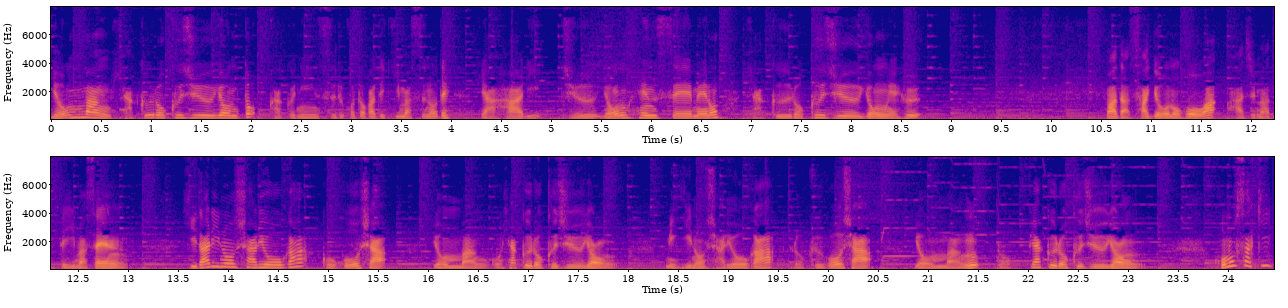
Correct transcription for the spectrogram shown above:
4万164と確認することができますのでやはり14編成目の 164F まだ作業の方は始まっていません。左の車両が5号車。4万564右の車両が6号車。4万664この先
